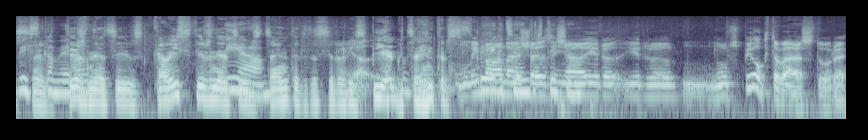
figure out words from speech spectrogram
Tirzniecības, kā visi tirzniecības centri, tas ir arī Jā. spiegu centrs. Libānai šajā ziņā ir, ir nu, spilgta vēsture.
